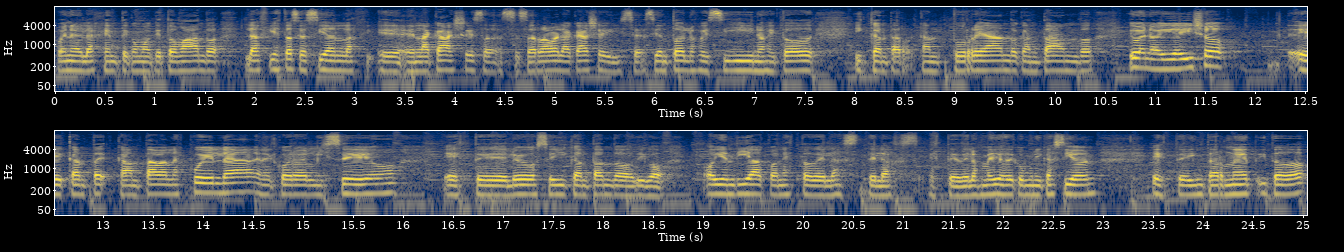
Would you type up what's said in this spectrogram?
bueno, la gente como que tomando. Las fiestas se hacían en la, eh, en la calle, se, se cerraba la calle y se hacían todos los vecinos y todo. Y cantar, canturreando, cantando. Y bueno, y ahí yo eh, canta- cantaba en la escuela, en el coro del liceo. Este, luego seguí cantando, digo, hoy en día con esto de las, de las, este, de los medios de comunicación, este, internet y todo,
